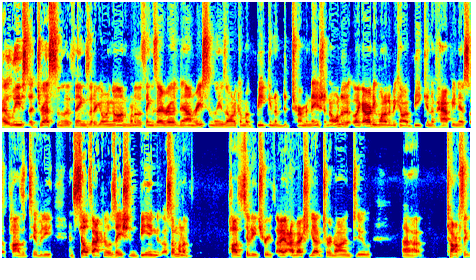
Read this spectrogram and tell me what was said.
at least address some of the things that are going on. One of the things I wrote down recently is I want to become a beacon of determination. I wanted to, like I already wanted to become a beacon of happiness, of positivity, and self-actualization. Being someone of positivity, truth. I, I've actually got turned on to uh, toxic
